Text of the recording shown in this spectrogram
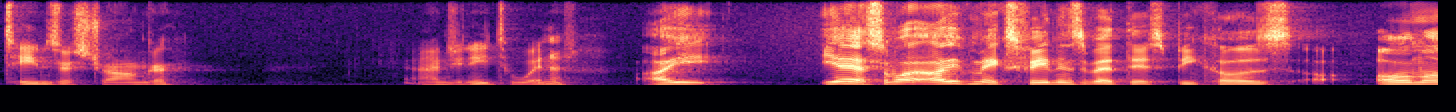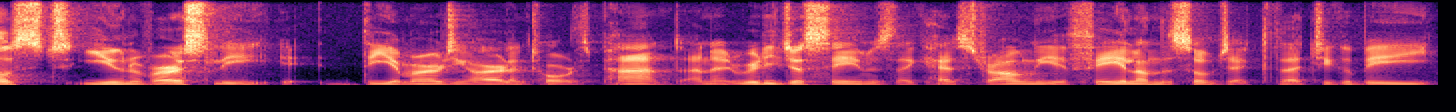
teams are stronger, and you need to win it. I yeah. So I, have mixed feelings about this because almost universally the emerging Ireland tour is panned, and it really just seems like how strongly you feel on the subject that you could be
